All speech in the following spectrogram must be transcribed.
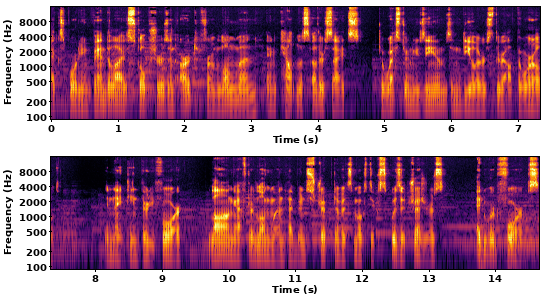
exporting vandalized sculptures and art from Longmen and countless other sites to Western museums and dealers throughout the world. In 1934, long after Longmen had been stripped of its most exquisite treasures, Edward Forbes,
